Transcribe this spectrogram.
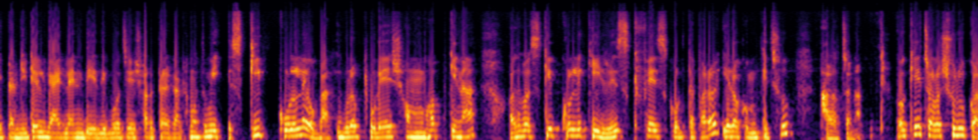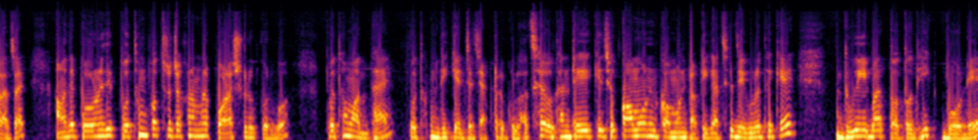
একটা ডিটেল গাইডলাইন দিয়ে দিব যে সরকারের কাঠামো তুমি স্কিপ করলেও বাকিগুলো পড়ে সম্ভব কিনা অথবা স্কিপ করলে কি রিস্ক ফেস করতে পারো এরকম কিছু আলোচনা। ওকে চলো শুরু করা যাক। আমাদের পরিণতি প্রথম পত্র যখন আমরা পড়া শুরু করব, প্রথম অধ্যায়, প্রথম দিকে যে চ্যাপ্টারগুলো আছে, ওখান থেকে কিছু কমন কমন টপিক আছে যেগুলো থেকে দুই বা ততোধিক বোর্ডে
